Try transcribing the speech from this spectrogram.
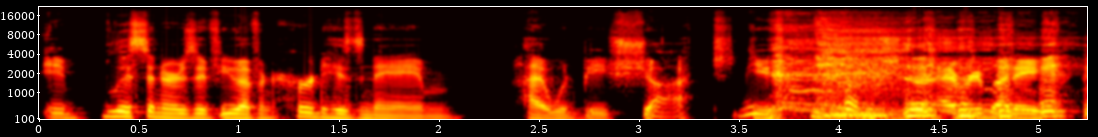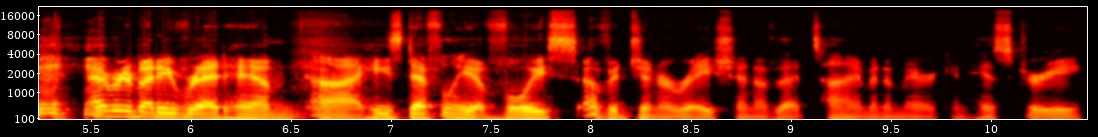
if listeners, if you haven't heard his name, I would be shocked. You, I'm sure everybody everybody read him. Uh, he's definitely a voice of a generation of that time in American history,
